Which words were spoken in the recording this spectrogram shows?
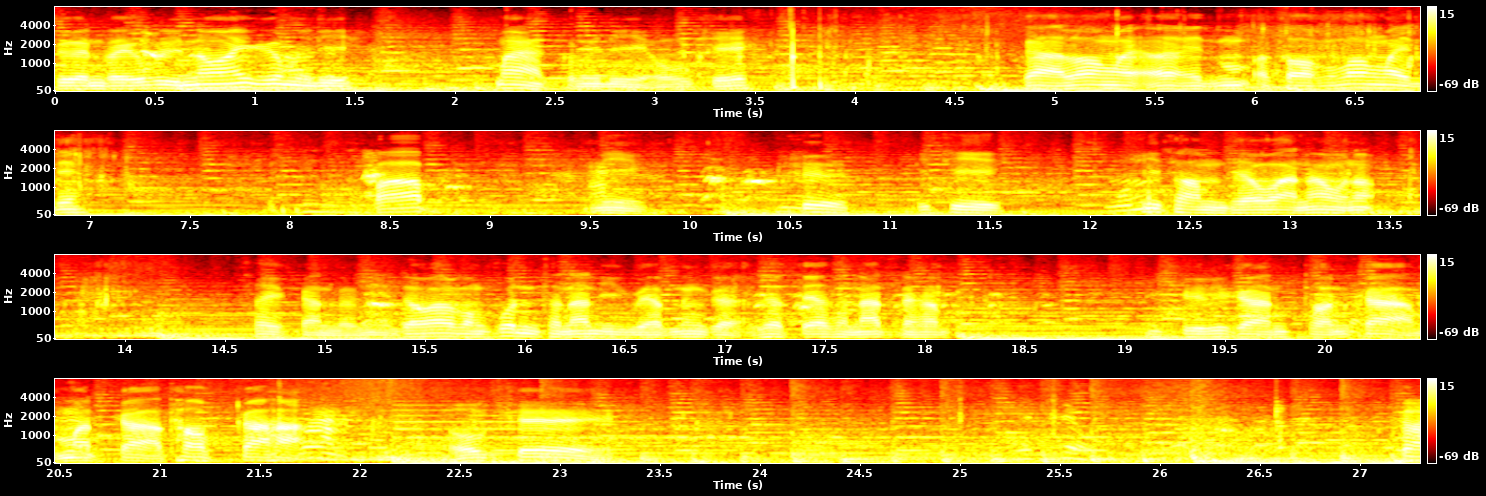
เกินไปก็ไม่ดีน้อยก็ไม่ดี มากก็ไม่ดี โอเคกล้าล่องไว้เออตอกล่องไว้เตี้ยปั๊บนี่คือวิธีที่ทำแถวบ้านเฮาเนาะ ใช่กันแบบนี้ แต่ว่าบางคนถนัดอีกแบบหนึงก็แล้วแต่ถนัดนะครับ นี่คือวิธีการถอนก้ามัดก้าทอบก้าว่างโอเคเฮ็ดเร็วก้า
